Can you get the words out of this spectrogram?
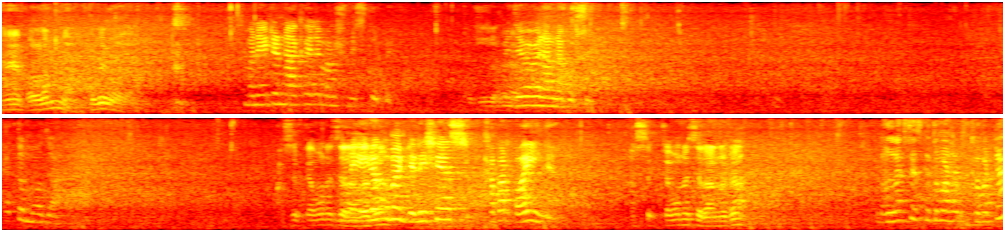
হ্যাঁ বললাম না খুবই মজা। মানে এটা না খাইলে মানুষ মিস করবে। আমি যেভাবে রান্না করছি। এত মজা। আসিফ কেমন হয়েছে মানে রান্নাটা? এরকম ডেলিশিয়াস খাবার হয়ই না। আসিফ কেমন হয়েছে রান্নাটা? ভালো লাগছে আজকে তোমার খাবারটা?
